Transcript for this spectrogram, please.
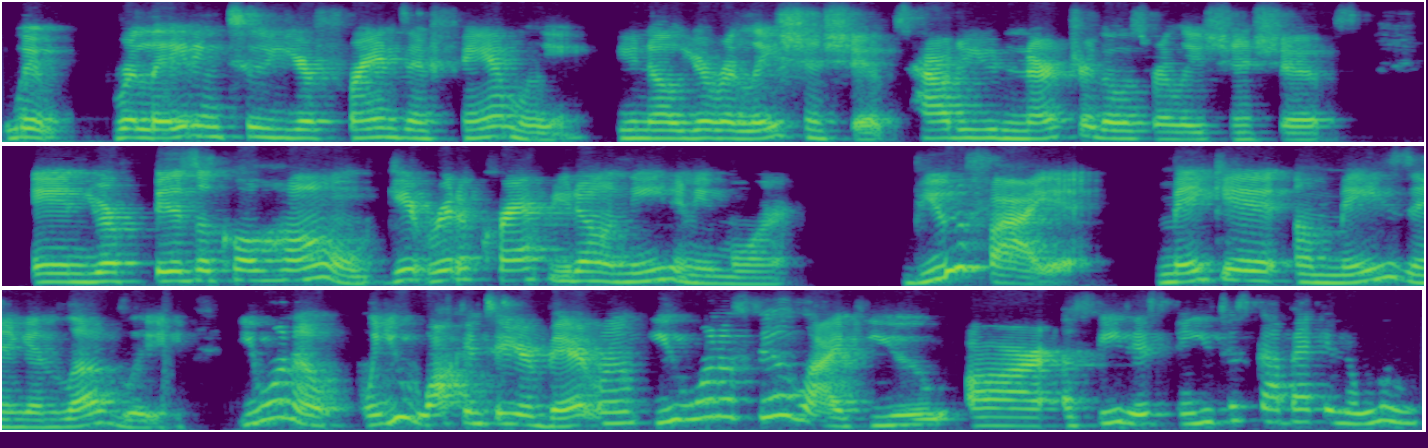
with relating to your friends and family, you know, your relationships. How do you nurture those relationships? In your physical home, get rid of crap you don't need anymore. Beautify it. Make it amazing and lovely. You want to, when you walk into your bedroom, you want to feel like you are a fetus and you just got back in the womb.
